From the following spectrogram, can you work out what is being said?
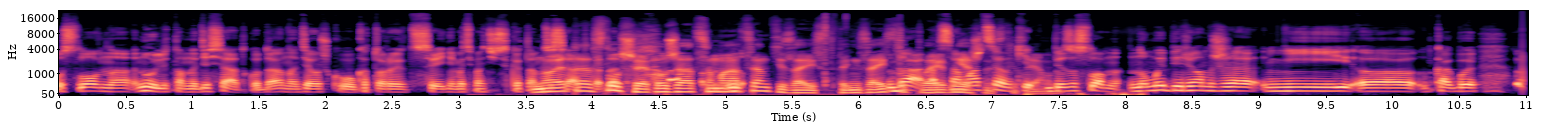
условно, ну или там на десятку, да, на девушку, у которой среднематематическая там Но десятка. это, слушай, да. это уже от самооценки зависит, это не зависит да, от твоей от самооценки, внешности. безусловно. Но мы берем же не э, как бы э,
